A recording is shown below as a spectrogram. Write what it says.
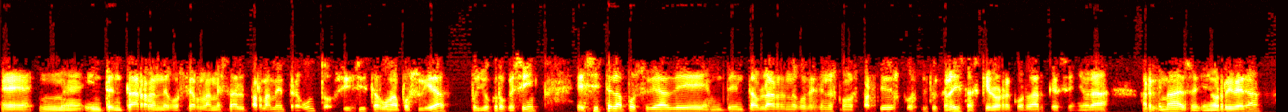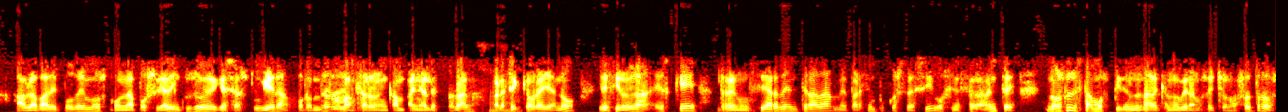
eh, mm, eh, intentar renegociar la mesa del Parlamento, pregunto si existe alguna posibilidad. Pues yo creo que sí. Existe la posibilidad de, entablar negociaciones con los partidos constitucionalistas. Quiero recordar que el señora Arrimadas, el señor Rivera, hablaba de Podemos con la posibilidad incluso de que se abstuviera. Por lo menos lo lanzaron en campaña electoral. Parece que ahora ya no. Y decir, oiga, es que renunciar de entrada me parece un poco excesivo, sinceramente. No os le estamos pidiendo nada que no hubiéramos hecho nosotros.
